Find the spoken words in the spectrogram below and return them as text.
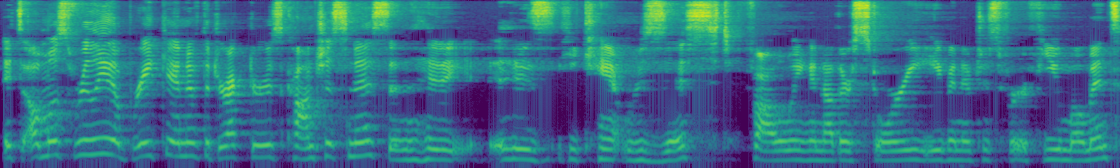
it's almost really a break-in of the director's consciousness and his, his he can't resist following another story even if just for a few moments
